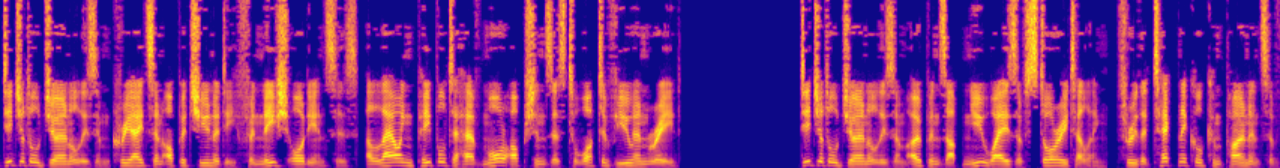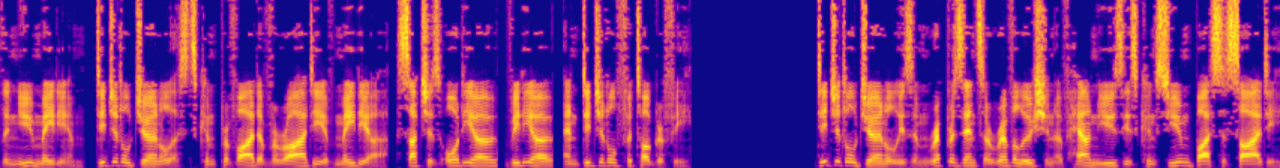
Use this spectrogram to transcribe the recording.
Digital journalism creates an opportunity for niche audiences, allowing people to have more options as to what to view and read. Digital journalism opens up new ways of storytelling. Through the technical components of the new medium, digital journalists can provide a variety of media, such as audio, video, and digital photography. Digital journalism represents a revolution of how news is consumed by society.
